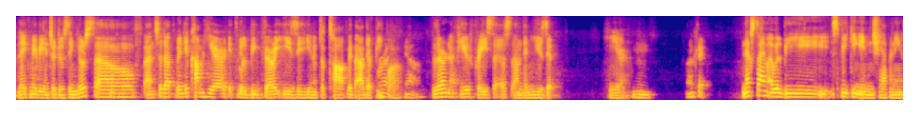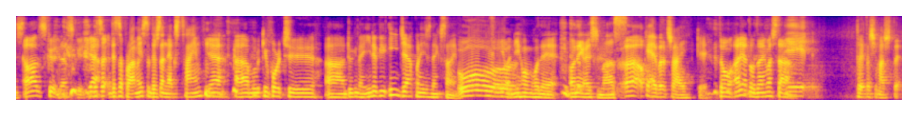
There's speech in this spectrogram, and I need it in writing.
Like maybe introducing yourself, mm-hmm. and so that when you come here, it will be very easy, you know, to talk with other people. Right, yeah. Learn a few phrases and then use it here. Mm-hmm. Okay. Next time I will be speaking in Japanese. Oh, that's good. That's good. Yeah, that's, a, that's a promise. There's a next time. yeah, I'm looking forward to uh, doing the interview in Japanese next time. Oh, 次は日本語でお願いします。Uh, okay, I will try. Okay. どうもありがとうございました。えーどういたしまして。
